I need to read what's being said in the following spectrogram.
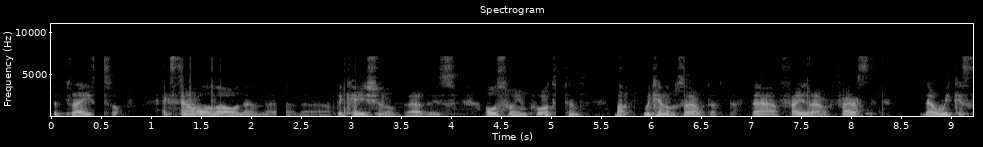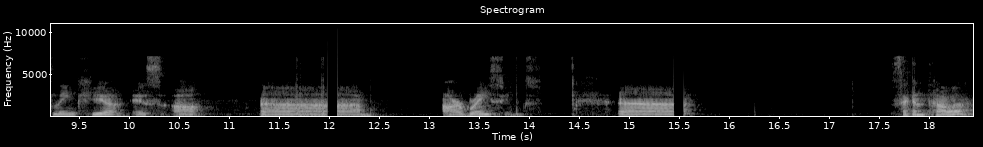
the place of external load and the, the, application of that is also important but we can observe that the failure first the weakest link here is uh, uh, our bracings. Uh, second tower.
